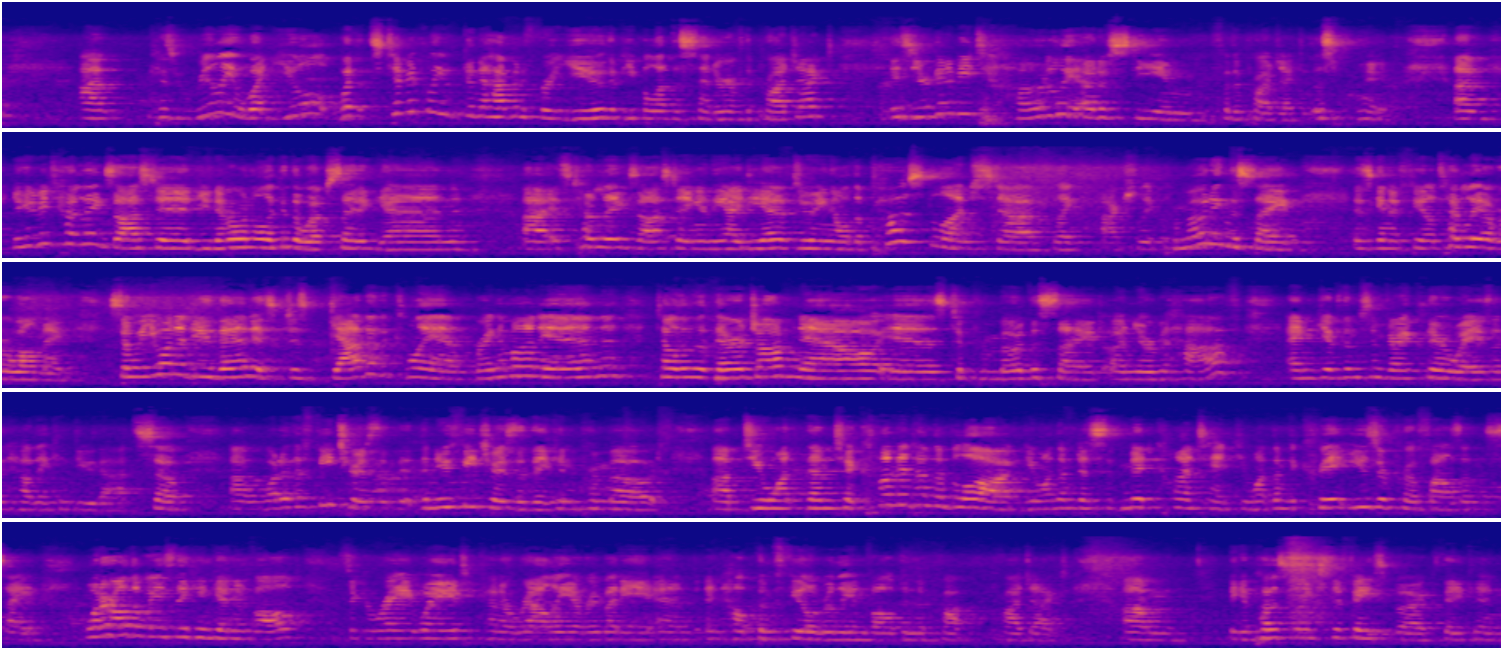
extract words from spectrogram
Because um, really, what you'll, what's typically going to happen for you, the people at the center of the project, is you're going to be totally out of steam for the project at this point. Um, you're going to be totally exhausted. You never want to look at the website again. Uh, it's totally exhausting, and the idea of doing all the post-launch stuff, like actually promoting the site, is going to feel totally overwhelming. So what you want to do then is just gather the clan, bring them on in, tell them that their job now is to promote the site on your behalf, and give them some very clear ways on how they can do that. So uh, what are the features, the, the new features that they can promote? Um, do you want them to comment on the blog? Do you want them to submit content? Do you want them to create user profiles on the site? What are all the ways they can get involved? It's a great way to kind of rally everybody and, and help them feel really involved in the pro project. Um, they can post links to Facebook, they can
